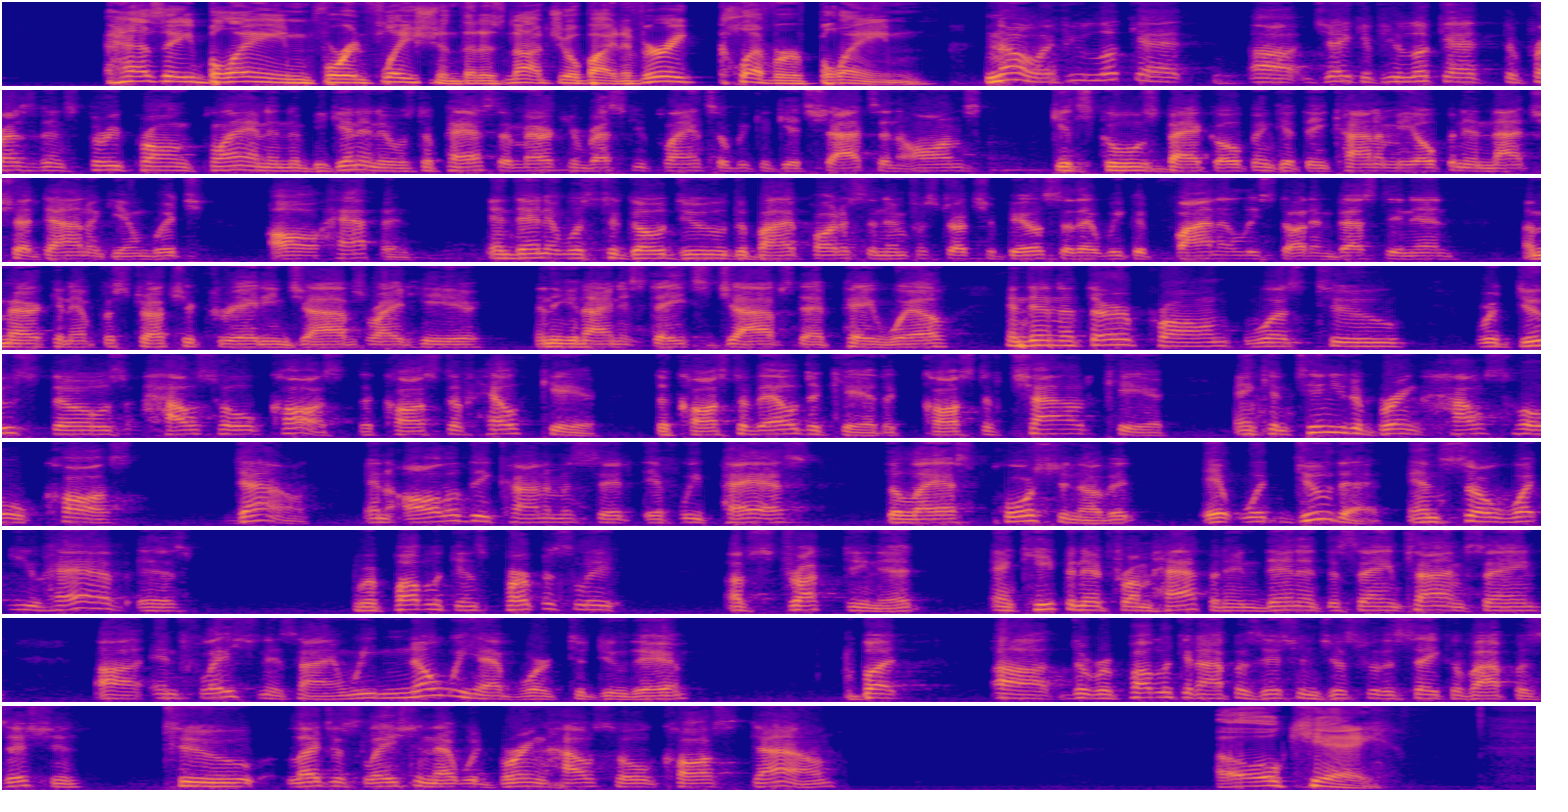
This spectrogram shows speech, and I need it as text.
has a blame for inflation that is not Joe Biden. A very clever blame. No, if you look at uh, Jake, if you look at the president's three-pronged plan in the beginning, it was to pass the American Rescue Plan so we could get shots and arms, get schools back open, get the economy open, and not shut down again, which all happened. And then it was to go do the bipartisan infrastructure bill so that we could finally start investing in American infrastructure, creating jobs right here in the United States, jobs that pay well. And then the third prong was to reduce those household costs, the cost of health care, the cost of elder care, the cost of child care, and continue to bring household costs down. And all of the economists said if we pass the last portion of it, it would do that. And so what you have is Republicans purposely obstructing it and keeping it from happening, then at the same time saying uh, inflation is high. And we know we have work to do there. But uh, the Republican opposition, just for the sake of opposition, to legislation that would bring household costs down. Okay.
